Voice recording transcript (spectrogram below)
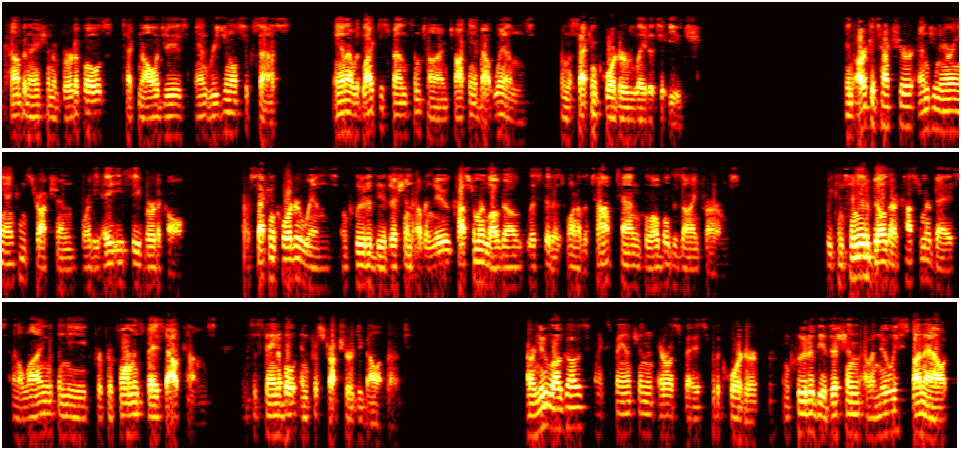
a combination of verticals, technologies, and regional success, and I would like to spend some time talking about wins from the second quarter related to each. In architecture, engineering, and construction, or the AEC vertical, our second quarter wins included the addition of a new customer logo listed as one of the top 10 global design firms. We continue to build our customer base and align with the need for performance-based outcomes and sustainable infrastructure development. Our new logos and expansion in aerospace for the quarter included the addition of a newly spun-out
